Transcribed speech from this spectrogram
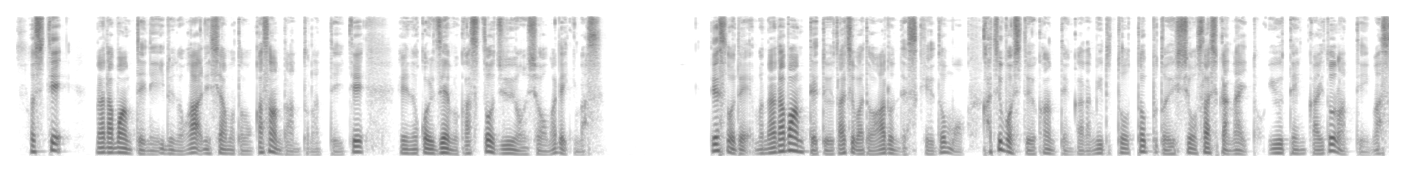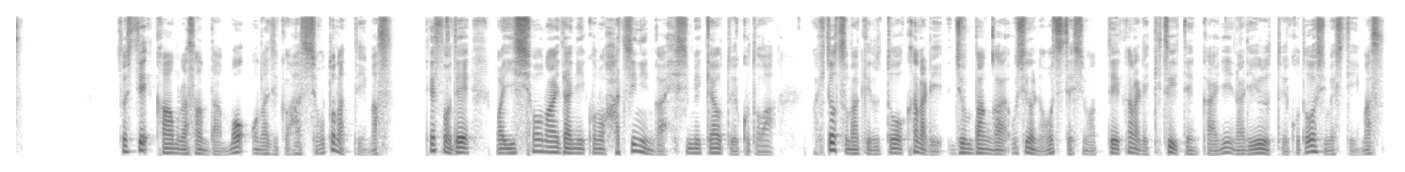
そして、7番手にいるのが西山智香三段となっていて、残り全部勝つと14勝までいきます。ですので、まあ、7番手という立場ではあるんですけれども、勝ち星という観点から見るとトップと1勝差しかないという展開となっています。そして河村三段も同じく8勝となっています。ですので、まあ、1勝の間にこの8人がひしめき合うということは、一つ負けるとかなり順番が後ろに落ちてしまってかなりきつい展開になり得るということを示しています。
